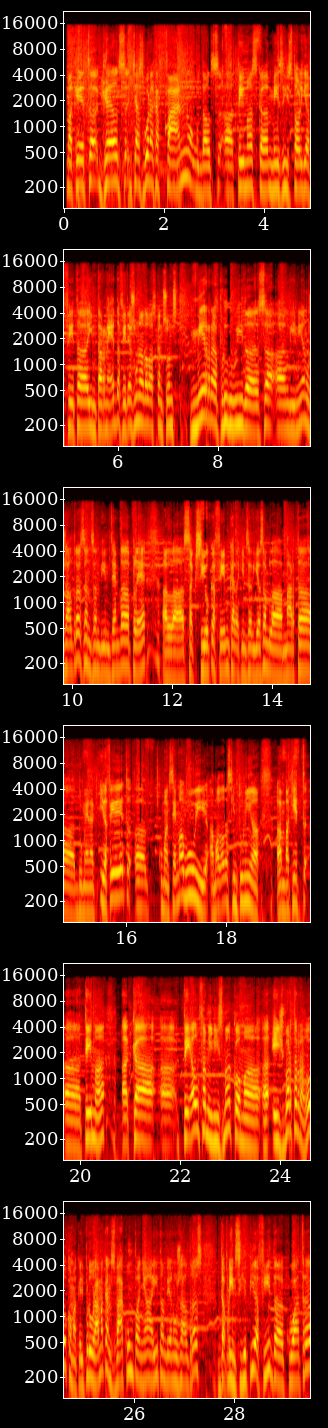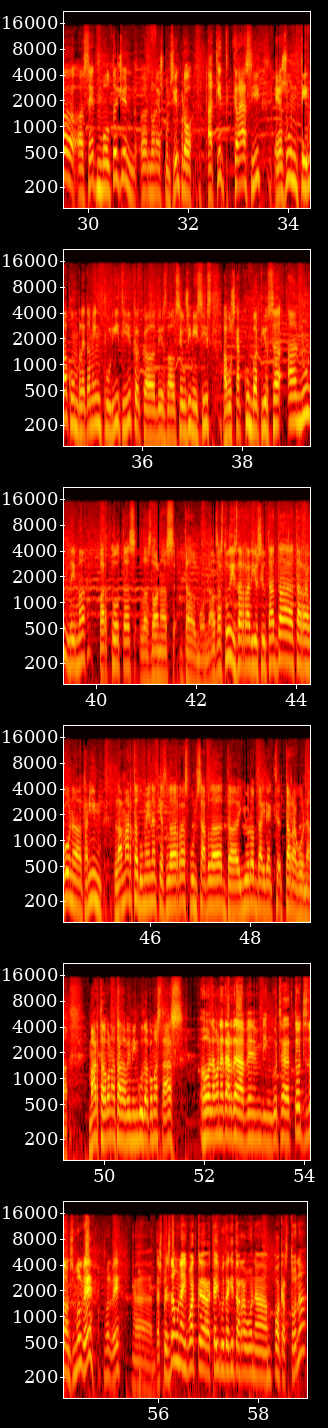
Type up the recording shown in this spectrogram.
Amb aquest uh, Girls Just Wanna Have Fun, un dels uh, temes que més història ha fet a internet. De fet, és una de les cançons més reproduïdes uh, en línia. Nosaltres ens endinsem de ple a la secció que fem cada 15 dies amb la Marta Domènech. I, de fet, uh, comencem avui, a moda de sintonia, amb aquest uh, tema uh, que uh, té el feminisme com a uh, eix vertebrador, com aquell programa que ens va acompanyar ahir també a nosaltres de principi a fi, de 4 a 7. Molta gent uh, no n'és conscient, però aquest clàssic és un tema completament polític que des dels seus inicis ha buscat convertir-se en un lema per totes les dones del món. Als estudis de Radio Ciutat de Tarragona tenim la Marta Domènech, que és la responsable de Europe Direct Tarragona. Marta, bona tarda, benvinguda, com estàs? Hola, bona tarda, benvinguts a tots. Doncs molt bé, molt bé. Uh, després d'un aiguat que ha caigut aquí a Tarragona en poca estona,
